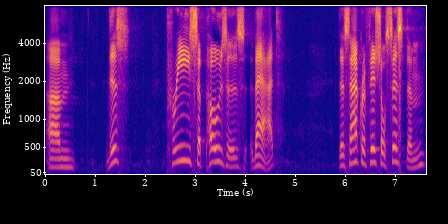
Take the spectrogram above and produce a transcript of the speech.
Um, this presupposes that the sacrificial system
